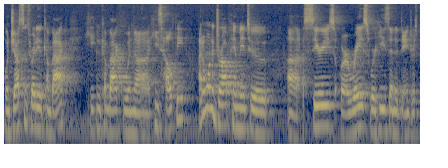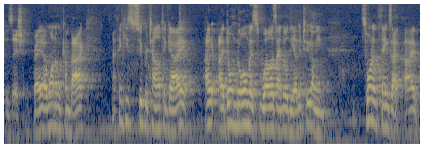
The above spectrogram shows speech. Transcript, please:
When Justin's ready to come back, he can come back when, uh, he's healthy. I don't wanna drop him into, uh, a series or a race where he's in a dangerous position, right? I want him to come back. I think he's a super talented guy. I, I don't know him as well as I know the other two. I mean, it's one of the things I, I,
